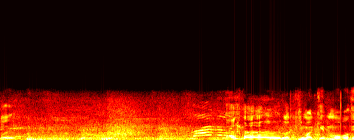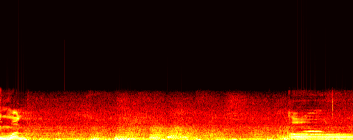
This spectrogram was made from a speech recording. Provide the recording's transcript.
Look. Finally. Oh, look, you might get more than one. Oh.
